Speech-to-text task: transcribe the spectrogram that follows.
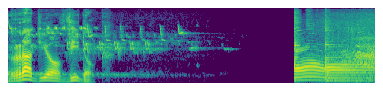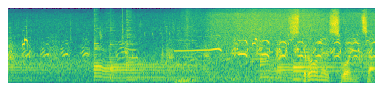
Radio Widok. Stronę słońca.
